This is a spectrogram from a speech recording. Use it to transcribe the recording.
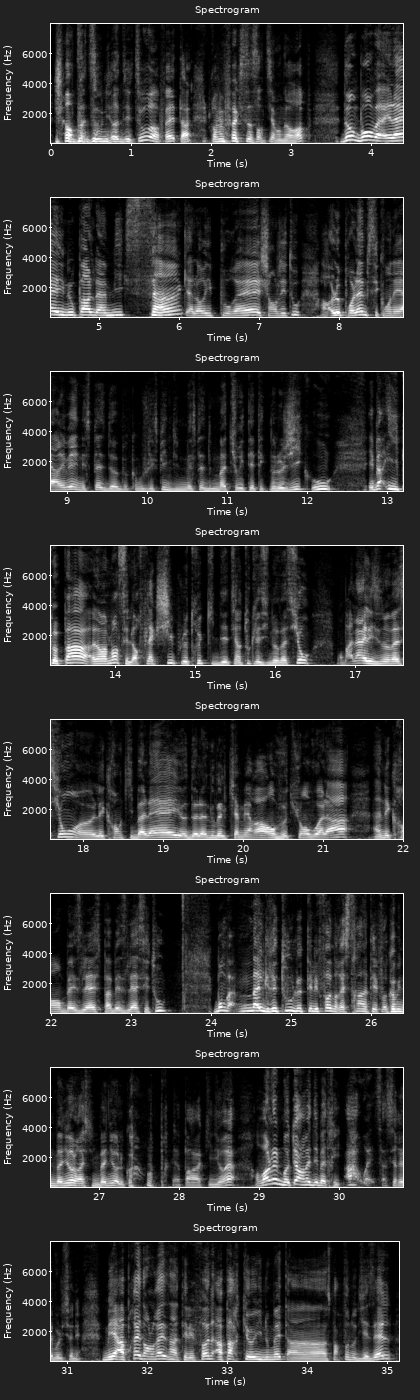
J'en pas de souvenir du tout, en fait. Hein. Je crois même pas qu'ils sont sortis en Europe. Donc bon, bah, là, il nous parle d'un mix 5. Alors, il pourrait changer tout. Alors, le problème, c'est qu'on est arrivé à une espèce de, comme je l'explique, d'une espèce de maturité technologique où, eh ben, il peut pas... Normalement, c'est leur flagship, le truc qui détient toutes les innovations. Bon, bah là, les innovations, euh, l'écran qui balaye, de la nouvelle caméra, en veux-tu, en voilà, un écran bezeless, pas bezeless et tout. Bon, bah, malgré tout, le téléphone restera un téléphone. Comme une bagnole reste une bagnole, quoi. Après, à part qui dirait, on va enlever le moteur, on va mettre des batteries. Ah ouais, ça c'est révolutionnaire. Mais après, dans le reste d'un téléphone, à part qu'ils nous mettent un smartphone au diesel,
